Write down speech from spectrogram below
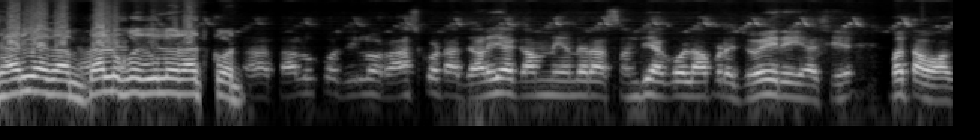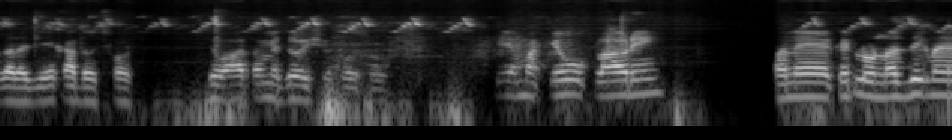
ઝારિયા ગામ તાલુકો જિલ્લો રાજકોટ. હા તાલુકો જિલ્લો રાજકોટ. આ જાળિયા ગામની અંદર આ સંધ્યા ગોલ આપણે જોઈ રહ્યા છીએ. બતાવો આગળ હજી એકાદો છોડ. જો આ તમે જોઈ શકો છો. એમાં કેવું ફ્લાવરિંગ અને કેટલું નજીક ને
